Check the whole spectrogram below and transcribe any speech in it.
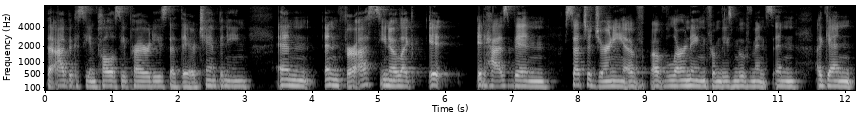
the advocacy and policy priorities that they are championing. And and for us, you know, like it it has been such a journey of of learning from these movements and again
